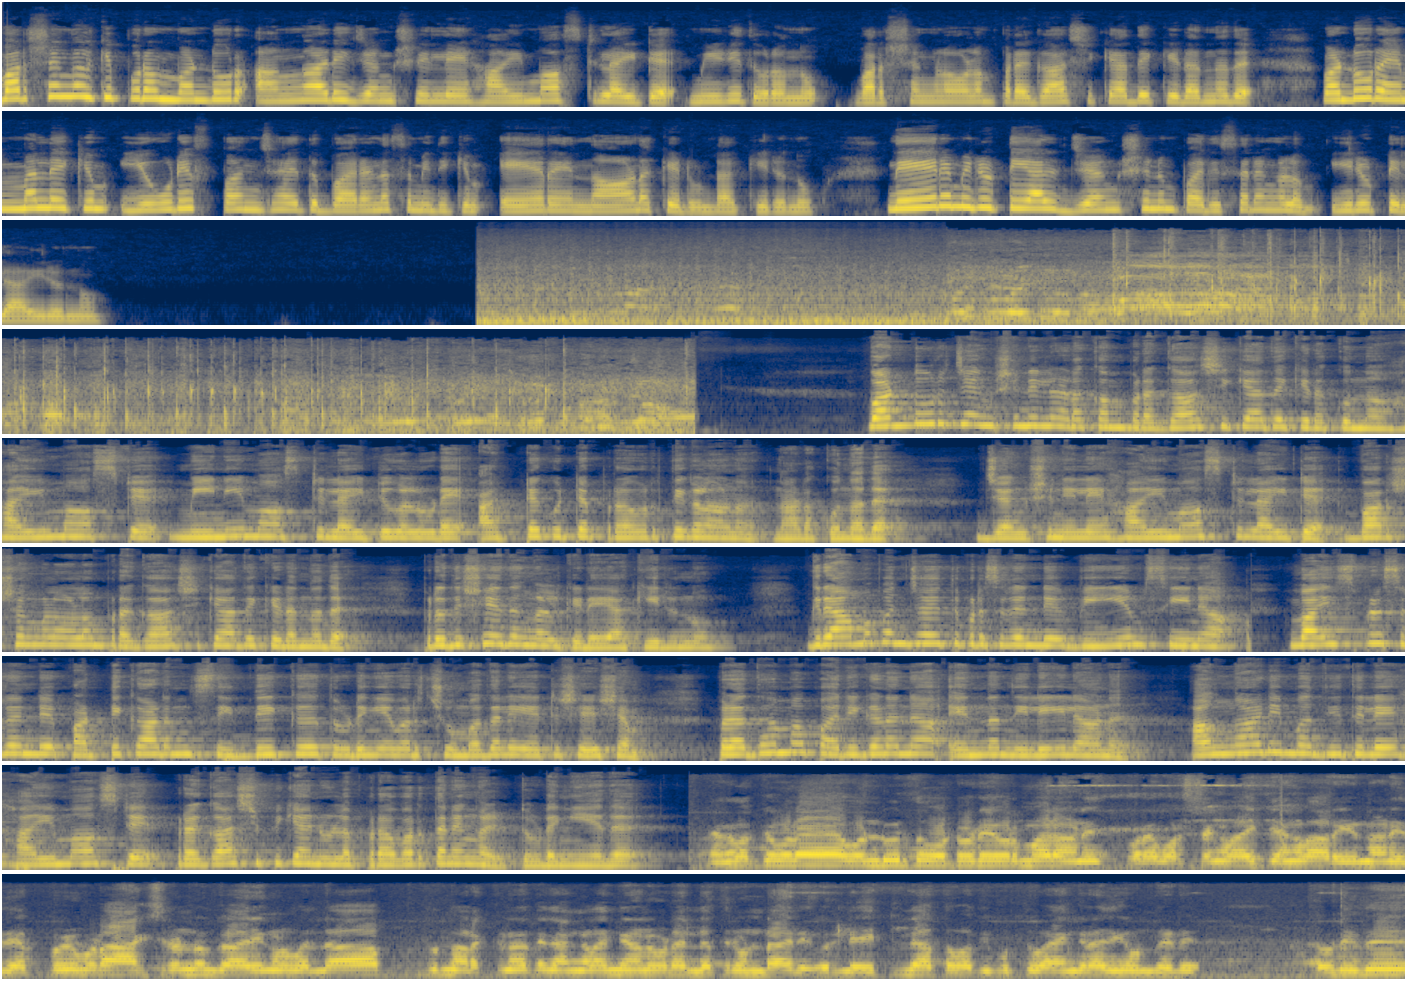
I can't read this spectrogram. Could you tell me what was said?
വർഷങ്ങൾക്കിപ്പുറം വണ്ടൂർ അങ്ങാടി ജംഗ്ഷനിലെ high mast light മിഴി തുറന്നു. വർഷങ്ങളോളം പ്രകാശിക്കാതെ കിടന്നത് വണ്ടൂർ എം എൽ എക്കും യു ഡി എഫ് പഞ്ചായത്ത് ഭരണസമിതിക്കും ഏറെ നാണക്കേടുണ്ടാക്കിയിരുന്നു. നേരമിരുട്ടിയാൽ ജംഗ്ഷനും പരിസരങ്ങളും ഇരുട്ടിലായിരുന്നു. വണ്ടൂർ ജംഗ്ഷനിലടക്കം പ്രകാശിക്കാതെ കിടക്കുന്ന ഹൈമാസ്റ്റ് മിനി മാസ്റ്റ് ലൈറ്റുകളുടെ അറ്റകുറ്റ പ്രവൃത്തികളാണ് നടക്കുന്നത്. ജംഗ്ഷനിലെ ഹൈമാസ്റ്റ് ലൈറ്റ് വർഷങ്ങളോളം പ്രകാശിക്കാതെ കിടന്നത് പ്രതിഷേധങ്ങൾക്കിടയാക്കിയിരുന്നു. ഗ്രാമപഞ്ചായത്ത് president V M Seena vice president Pattikkadan Siddique തുടങ്ങിയവർ ചുമതലയേറ്റ ശേഷം പ്രഥമ പരിഗണന എന്ന നിലയിലാണ് അങ്ങാടി മധ്യത്തിലെ ഹൈമാസ്റ്റ് പ്രകാശിപ്പിക്കാനുള്ള പ്രവർത്തനങ്ങൾ തുടങ്ങിയത്. ഞങ്ങളൊക്കെ ഇവിടെ വണ്ടൂരത്തെ ഓട്ടോ ഡ്രൈവർമാരാണ് കുറെ വർഷങ്ങളായിട്ട് ഞങ്ങൾ അറിയുന്നതാണ്. ഇത് എപ്പോഴും ഇവിടെ ആക്സിഡന്റും കാര്യങ്ങളും എല്ലാ ഇതും നടക്കുന്നതൊക്കെ ഞങ്ങൾ തന്നെയാണ് ഇവിടെ എല്ലാത്തിനും ഉണ്ടായത് ഒരു ലൈറ്റ് ഇല്ലാത്ത പതിപുത്ത് ഭയങ്കര അധികം ഉണ്ട്. അതുകൊണ്ട് ഇത്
